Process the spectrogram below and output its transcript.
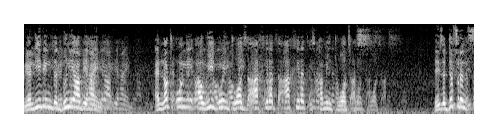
We are leaving the dunya behind. And not only are we going towards the akhirat, the akhirat is coming towards us. There is a difference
